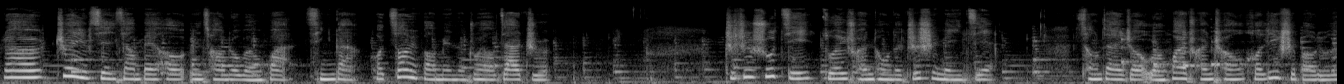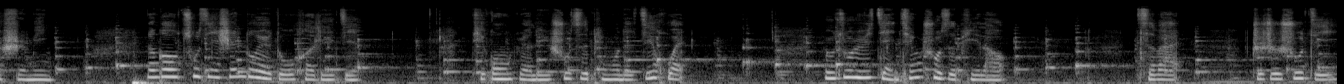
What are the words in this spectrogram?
然而，这一现象背后蕴藏着文化、情感和教育方面的重要价值。纸质书籍作为传统的知识媒介，承载着文化传承和历史保留的使命，能够促进深度阅读和理解，提供远离数字屏幕的机会。有助于减轻数字疲劳。此外，纸质书籍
